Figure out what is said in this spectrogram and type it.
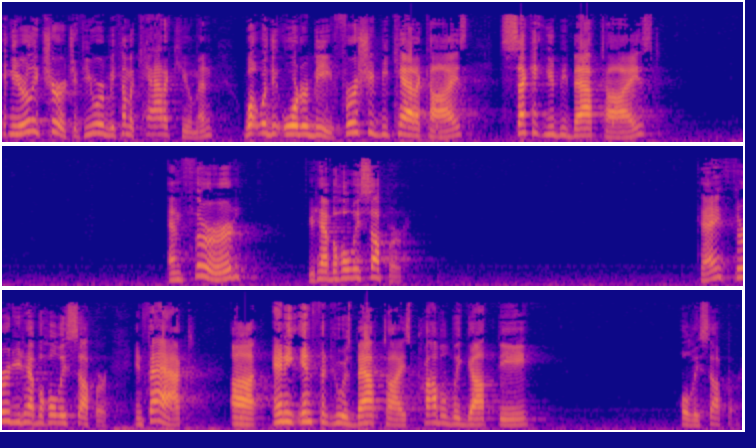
in the early church, if you were to become a catechumen, what would the order be? First, you'd be catechized. Second, you'd be baptized. And third, you'd have the Holy Supper. Okay? Third, you'd have the Holy Supper. In fact, uh, any infant who was baptized probably got the Holy Supper.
